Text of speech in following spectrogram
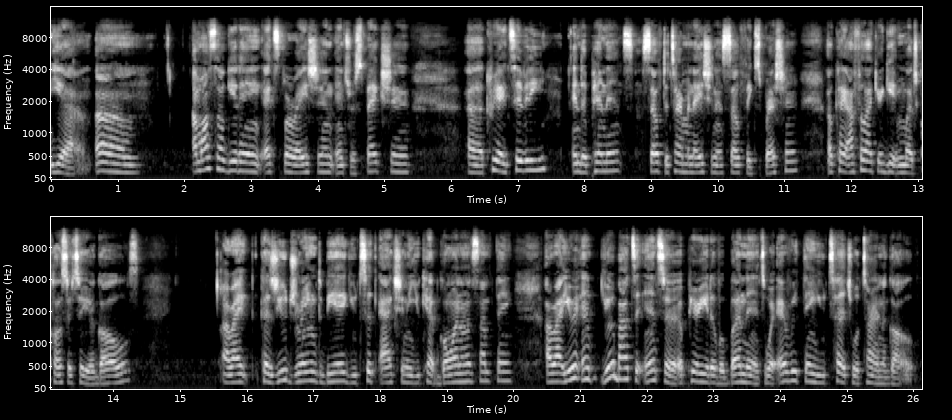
yeah. Um I'm also getting exploration, introspection, uh, creativity, independence, self determination, and self expression. Okay, I feel like you're getting much closer to your goals. All right, because you dreamed big, you took action, and you kept going on something. All right, you're in, you're about to enter a period of abundance where everything you touch will turn to gold.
